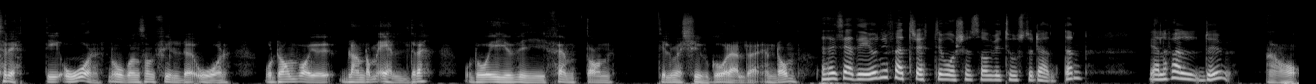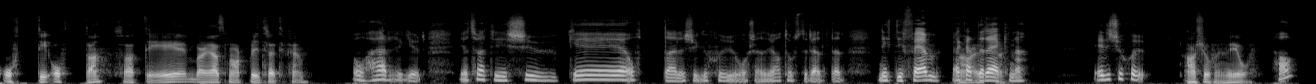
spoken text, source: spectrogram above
30 år, någon som fyllde år och de var ju bland de äldre och då är ju vi 15 till och med 20 år äldre än dem. Jag tänkte säga det är ungefär 30 år sedan som vi tog studenten. I alla fall du. Ja, 88 så att det börjar snart bli 35. Åh herregud. Jag tror att det är 28 eller 27 år sedan jag tog studenten. 95. Jag kan Ja, inte just det. räkna. Är det 27? Ja, 27 i år. Ja,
